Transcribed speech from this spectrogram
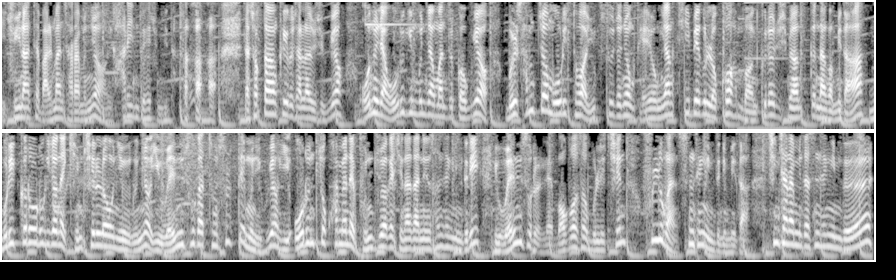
이 주인한테 말만 잘하면요 이 할인도 해줍니다. 자 적당한 크기로 잘라주시고요. 오늘 약 5, 6인분량 만들 거고요. 물 3.5리터와 육수 전용 대용량 티백을 넣고 한번 끓여주시면 끝난 겁니다. 물이 끓어오르기 전에 김치를 넣은 이유는요 이 왼수 같은 술 때문이고요. 이 오른쪽 화면에 분주하게 지나다니는 선생님들이 이 왼수를 네, 먹어서 물리친 훌륭한 선생님들입니다. 칭찬합니다 선생님들.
